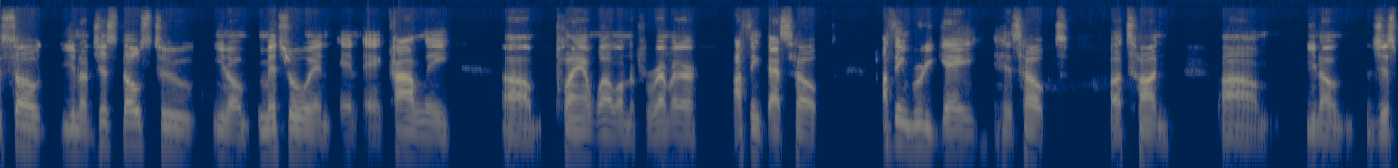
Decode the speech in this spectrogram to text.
so you know, just those two, you know, Mitchell and and, and Conley um, playing well on the perimeter. I think that's helped. I think Rudy Gay has helped a ton. Um, you know, just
